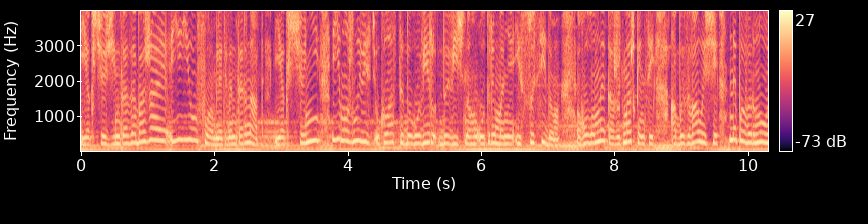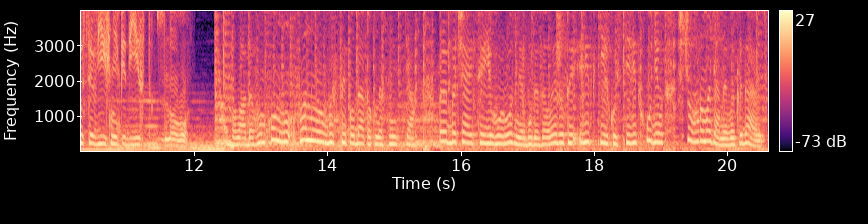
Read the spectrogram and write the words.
Якщо жінка забажає, її оформлять в інтернат. Якщо ні, є можливість укласти договір довічного утримання із сусідом. Головне кажуть мешканці, аби звалище не повернулося в їхній під'їзд знову. Влада Гонконгу планує ввести податок на сміття. Передбачається, його розмір буде залежати від кількості відходів, що громадяни викидають.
